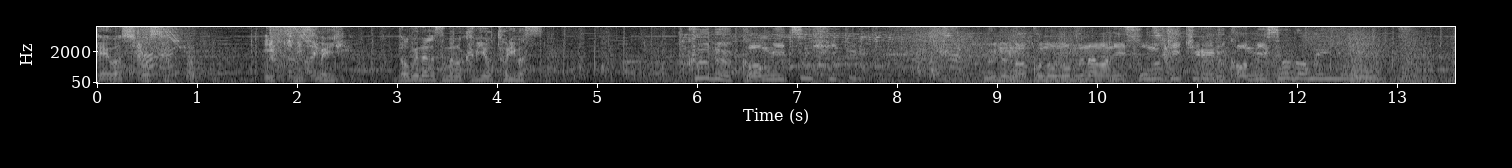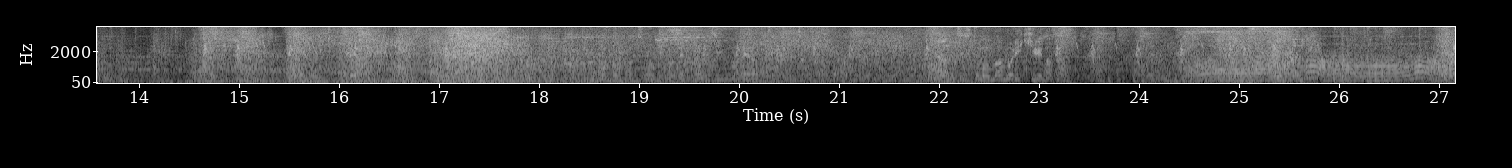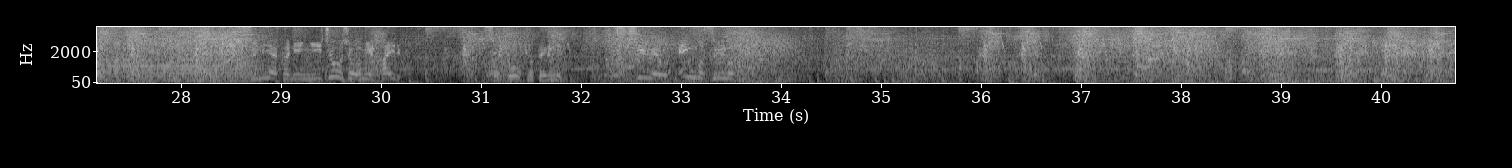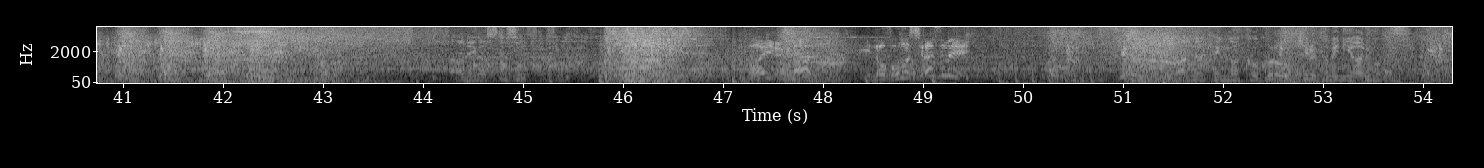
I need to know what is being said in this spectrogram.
の兵は少数一気に攻め入り信長様の首を取ります。来るか光秀。ウルがこの信長に背ききれるか見定めようしても守りきるのですに二条城に入る。そこを拠点に父上を援護するのだ。姉が親しむ参るか身の程知らずめ剣が心を切るためにあるのです。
